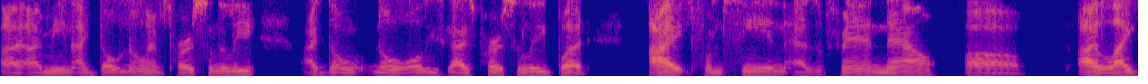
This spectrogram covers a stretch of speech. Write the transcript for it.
I, I mean, I don't know him personally. I don't know all these guys personally, but I from seeing as a fan now, uh, I like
